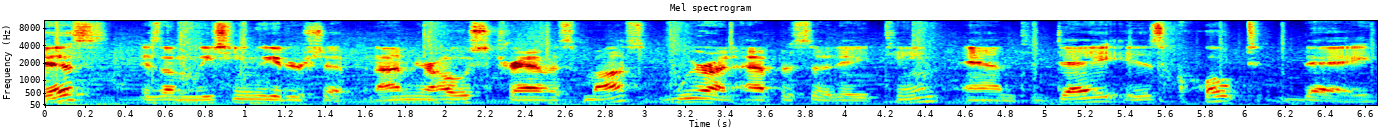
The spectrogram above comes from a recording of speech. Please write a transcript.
This is Unleashing Leadership, and I'm your host, Travis Maus. We're on episode 18, and today is Quote Day.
